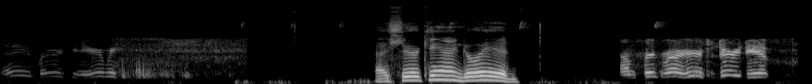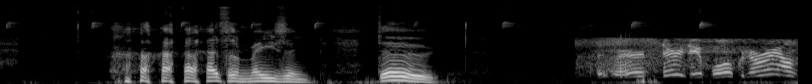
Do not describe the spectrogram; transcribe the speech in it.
Hey, Barry, can you hear me? I sure can. Go ahead. I'm sitting right here at the dairy dip. That's amazing. Dude. Sitting right here at the dairy dip, walking around.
